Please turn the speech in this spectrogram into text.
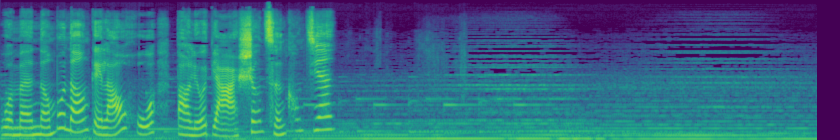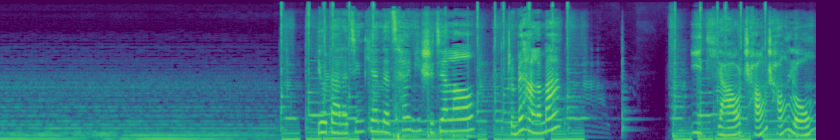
我们能不能给老虎保留点生存空间？又到了今天的猜谜时间喽，准备好了吗？一条长长龙，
